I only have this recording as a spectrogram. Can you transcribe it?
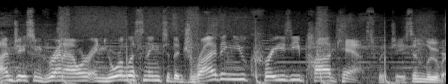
I'm Jason Gruenauer, and you're listening to the Driving You Crazy podcast with Jason Luber.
